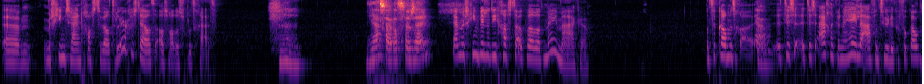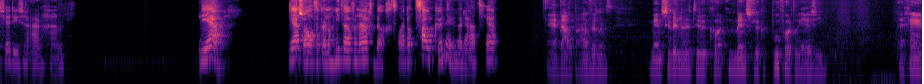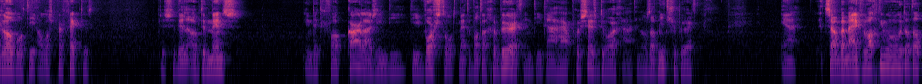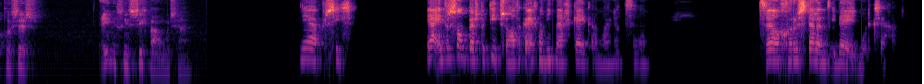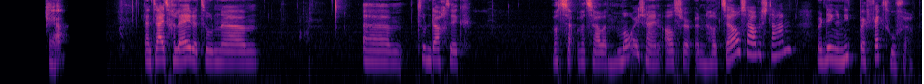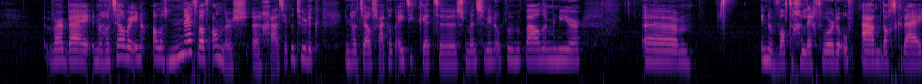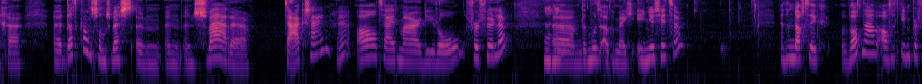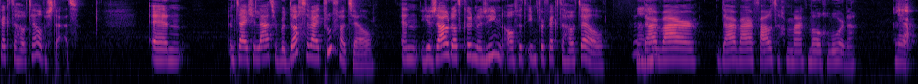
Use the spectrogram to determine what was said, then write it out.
um, misschien zijn gasten wel teleurgesteld als alles goed gaat. Ja, zou dat zo zijn? Ja, misschien willen die gasten ook wel wat meemaken. Want ze komen toch, ja. het, is, het is eigenlijk een hele avontuurlijke vakantie hè, die ze aangaan. Ja, ja, zo had ik er nog niet over nagedacht. Maar dat zou kunnen, inderdaad. Ja. ja daarop aanvullend. Mensen willen natuurlijk gewoon een menselijke proefhotelier zien. En geen robot die alles perfect doet. Dus ze willen ook de mens, in dit geval Carla, zien. Die, die worstelt met wat er gebeurt. En die daar haar proces doorgaat. En als dat niet gebeurt. Ja, het zou bij mijn verwachting horen dat dat proces enigszins zichtbaar moet zijn. Ja, precies. Ja, interessant perspectief. Zo had ik er echt nog niet naar gekeken. Maar dat uh, het is wel een geruststellend idee, moet ik zeggen. Ja. Een tijd geleden, toen, um, um, toen dacht ik... Wat zou, wat zou het mooi zijn als er een hotel zou bestaan... waar dingen niet perfect hoeven waarbij een hotel waarin alles net wat anders uh, gaat. Je hebt natuurlijk in hotels vaak ook etiketten. Mensen willen op een bepaalde manier um, in de watten gelegd worden of aandacht krijgen. Uh, dat kan soms best een, een, een zware taak zijn. Hè? Altijd maar die rol vervullen. Mm -hmm. um, dat moet ook een beetje in je zitten. En toen dacht ik, wat nou als het imperfecte hotel bestaat? En een tijdje later bedachten wij het proefhotel. En je zou dat kunnen zien als het imperfecte hotel. Mm -hmm. Daar waar, daar waar fouten gemaakt mogen worden. Ja.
